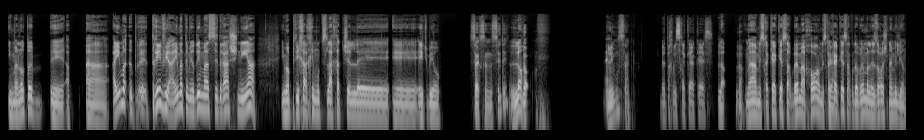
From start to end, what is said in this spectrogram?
אם אני לא טועה, האם, טריוויה, האם אתם יודעים מה הסדרה השנייה עם הפתיחה הכי מוצלחת של HBO? Sex and City? לא. לא. אין לי מושג. בטח משחקי הכס. מהמשחקי הכס הרבה מאחורה, משחקי כן. הכס אנחנו מדברים על אזור השני מיליון.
